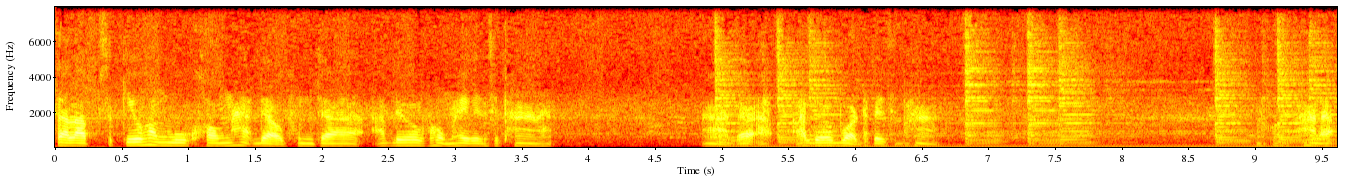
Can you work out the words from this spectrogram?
สำหรับสกิลของวูคองนะฮะเดี๋ยวผมจะอัพเลเวลผมให้เป็นสิบห้านะฮะอ่าแล้วอัพอัพเลเวลบอร์ดให้เป็นสิบห้าคนห้าแล้ว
